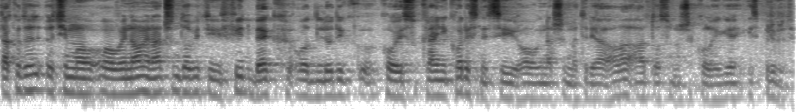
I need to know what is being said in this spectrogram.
Tako da ćemo ovaj, na ovaj način dobiti feedback od ljudi koji su krajnji korisnici ovog našeg materijala, a to su naše kolege iz privrede.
